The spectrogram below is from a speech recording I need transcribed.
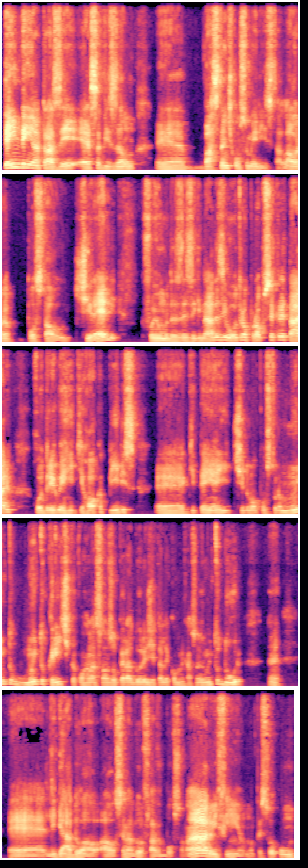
tendem a trazer essa visão é, bastante consumerista. Laura Postal Tirelli foi uma das designadas, e o outro é o próprio secretário Rodrigo Henrique Roca Pires, é, que tem aí tido uma postura muito, muito crítica com relação às operadoras de telecomunicações, muito dura, né? É, ligado ao, ao, senador Flávio Bolsonaro, enfim, uma pessoa com,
